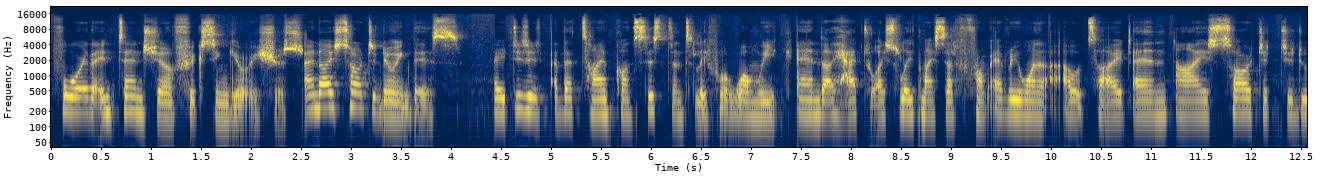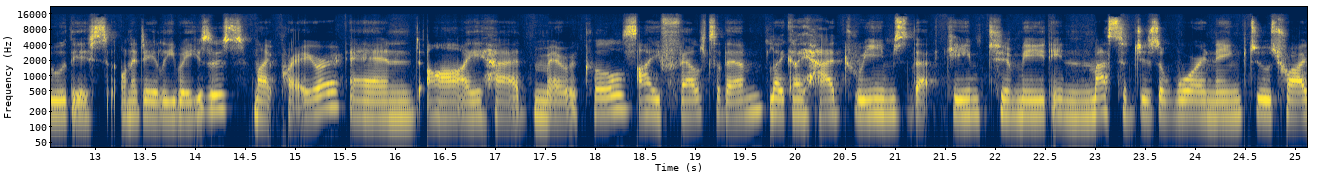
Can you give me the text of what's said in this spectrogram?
for the intention of fixing your issues. And I started doing this. I did it at that time consistently for one week and I had to isolate myself from everyone outside and I started to do this on a daily basis, night prayer, and I had miracles. I felt them like I had dreams that came to me in messages of warning to try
